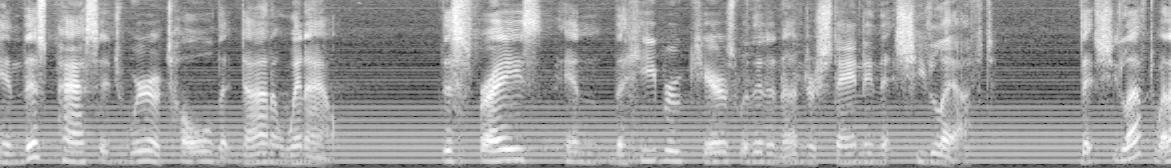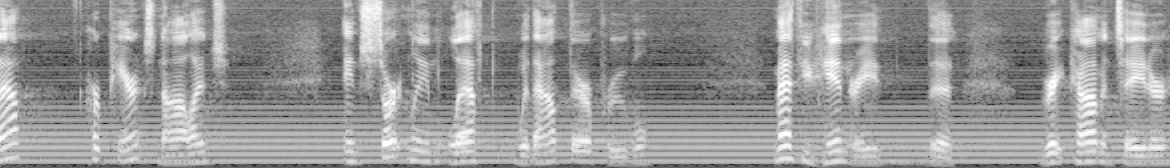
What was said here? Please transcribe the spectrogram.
In this passage, we're told that Dinah went out. This phrase in the Hebrew carries with it an understanding that she left, that she left without her parents' knowledge and certainly left without their approval. Matthew Henry, the great commentator,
